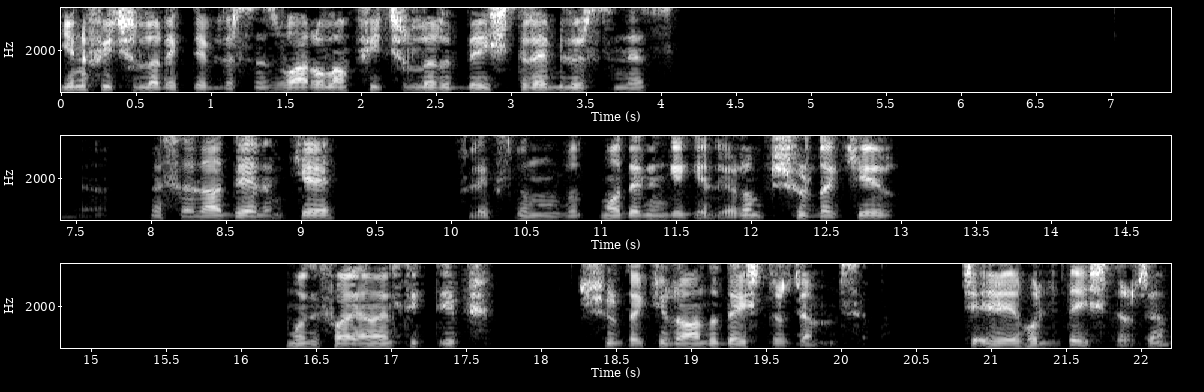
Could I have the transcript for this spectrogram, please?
yeni feature'lar ekleyebilirsiniz. Var olan feature'ları değiştirebilirsiniz. Mesela diyelim ki Flexible Modeling'e geliyorum. Şuradaki Modify Analytic deyip şuradaki round'ı değiştireceğim mesela. Şey, e, Holly değiştireceğim.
